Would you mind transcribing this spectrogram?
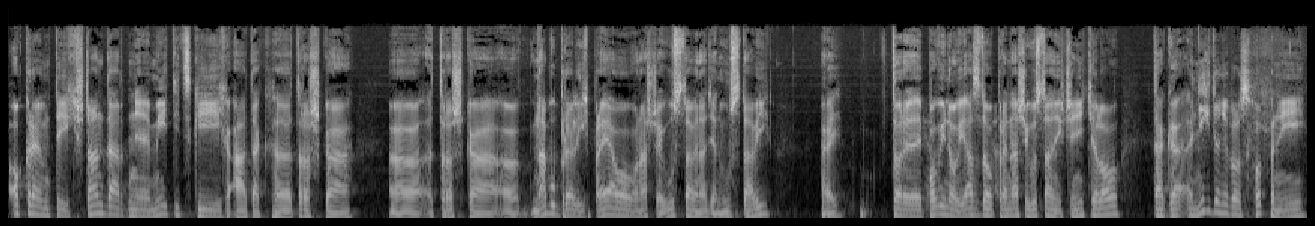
okrem tých štandardne mýtických a tak uh, troška uh, troška uh, nabubrelých prejavov o našej ústave na deň ústavy, hej, ktoré je povinnou jazdou pre našich ústavných činiteľov, tak e, nikto nebol schopný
